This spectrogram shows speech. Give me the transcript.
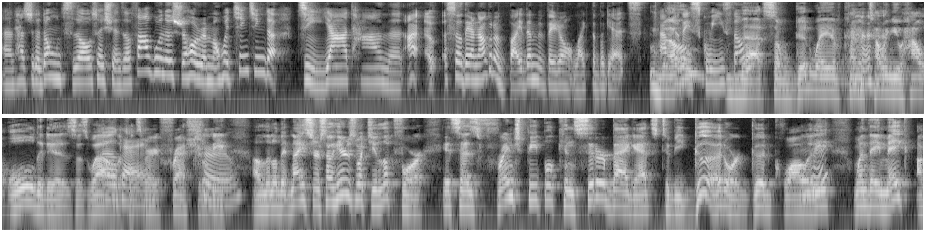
嗯，它是个动词哦，所以选择法棍的时候，人们会轻轻的挤压它们。I, so they're not going to buy them if they don't like the baguettes after they Well, squeeze them. That's a good way of kind of telling you how old it is as well. If it's Okay. very fresh, it'll True. be a little bit nicer. So here's what you look for. It says French people consider baguettes to be good or good quality Mm-hmm. when they make a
